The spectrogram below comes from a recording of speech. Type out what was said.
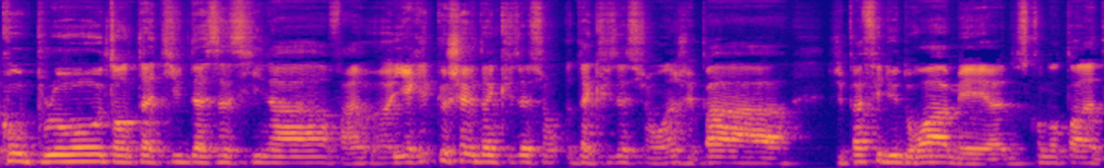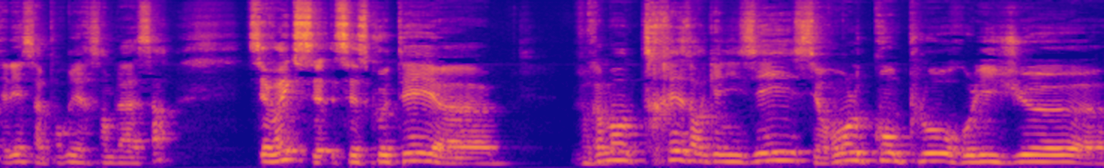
complot, tentative d'assassinat. Enfin, il y a quelques chefs d'accusation. D'accusation. Hein. J'ai pas, j'ai pas fait du droit, mais euh, de ce qu'on entend à la télé, ça pourrait ressembler à ça. C'est vrai que c'est ce côté euh, vraiment très organisé. C'est vraiment le complot religieux. Euh,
